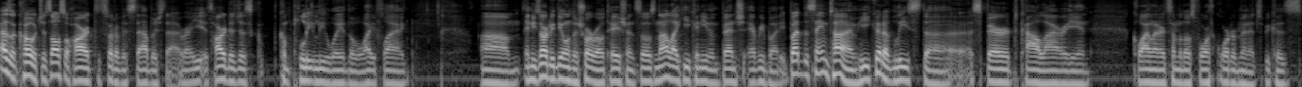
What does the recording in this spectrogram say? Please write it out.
as a coach, it's also hard to sort of establish that, right? It's hard to just completely wave the white flag. Um, and he's already dealing with a short rotation, so it's not like he can even bench everybody. But at the same time, he could have at least uh, spared Kyle Lowry and Kawhi Leonard some of those fourth quarter minutes because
